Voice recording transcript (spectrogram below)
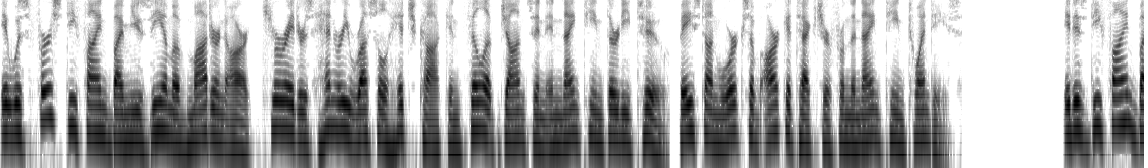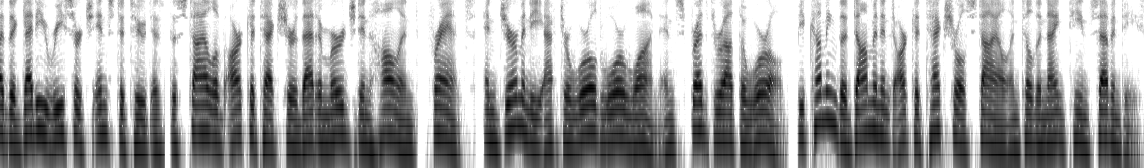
It was first defined by Museum of Modern Art curators Henry Russell Hitchcock and Philip Johnson in 1932, based on works of architecture from the 1920s. It is defined by the Getty Research Institute as the style of architecture that emerged in Holland, France, and Germany after World War I and spread throughout the world, becoming the dominant architectural style until the 1970s.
